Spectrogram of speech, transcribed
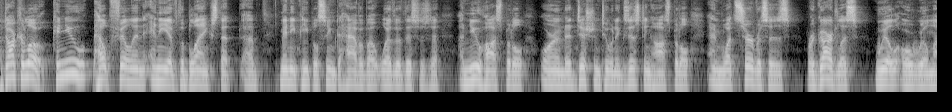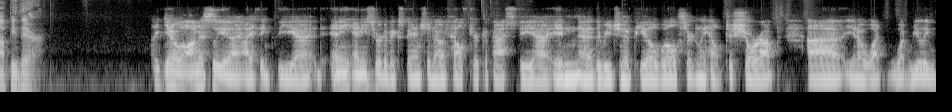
Dr. Loh, can you help fill in any of the blanks that uh, many people seem to have about whether this is a, a, new hospital or an addition to an existing hospital and what services, regardless, will or will not be there? You know, honestly, I, I think the uh, any any sort of expansion of healthcare capacity uh, in uh, the region of Peel will certainly help to shore up uh, you know, what what really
